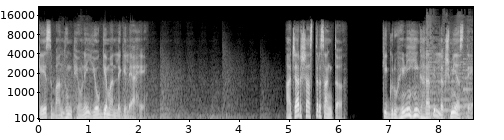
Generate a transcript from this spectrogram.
केस बांधून ठेवणे योग्य मानले गेले आहे. आचारशास्त्र सांगतं की गृहिणी ही घरातील लक्ष्मी असते.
